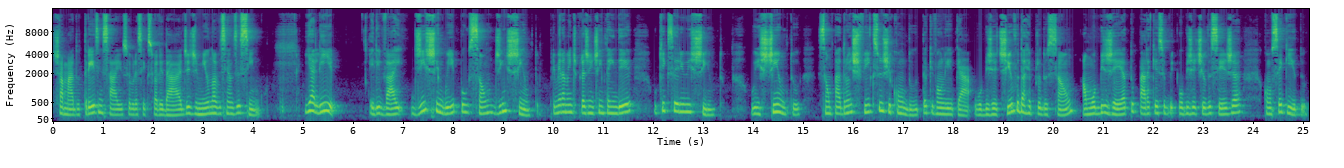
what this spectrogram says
chamado Três Ensaios sobre a Sexualidade, de 1905. E ali ele vai distinguir pulsão de instinto. Primeiramente, para a gente entender o que, que seria o instinto. O instinto são padrões fixos de conduta que vão ligar o objetivo da reprodução a um objeto para que esse objetivo seja conseguido.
